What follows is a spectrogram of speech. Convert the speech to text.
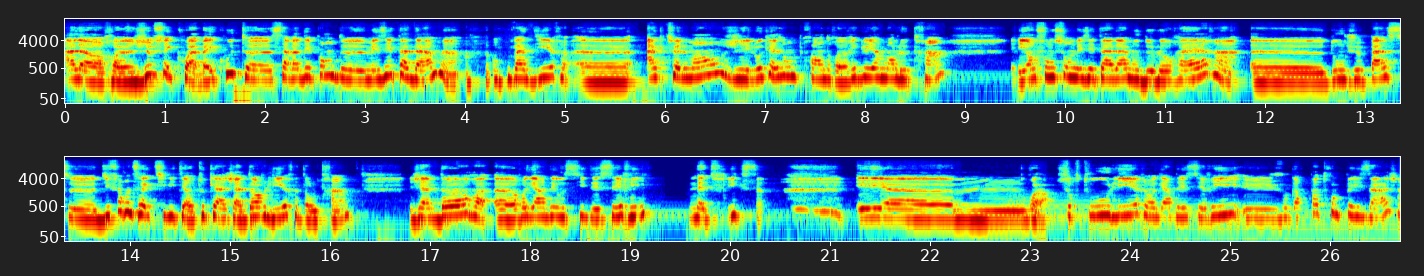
Alors, euh, je fais quoi? Bah écoute, euh, ça va dépendre de mes états d'âme. On va dire, euh, actuellement, j'ai l'occasion de prendre régulièrement le train. Et en fonction de mes états d'âme ou de l'horaire, euh, donc je passe euh, différentes activités. En tout cas, j'adore lire dans le train. J'adore euh, regarder aussi des séries Netflix. Et euh, voilà, surtout lire, regarder des séries. Et je regarde pas trop le paysage.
